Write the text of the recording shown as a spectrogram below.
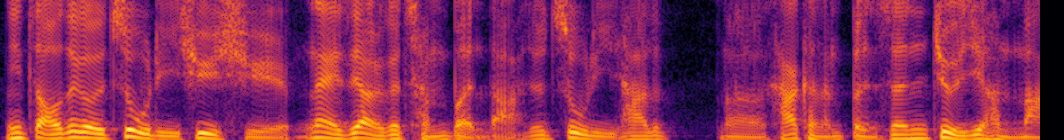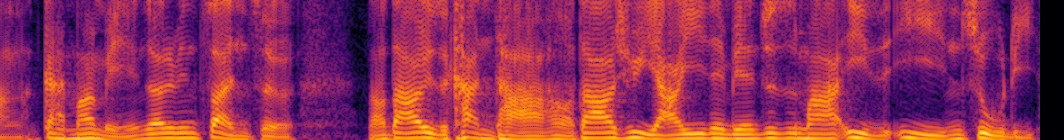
你找这个助理去学，那也是要有一个成本的，就助理他的呃，他可能本身就已经很忙，干嘛每天在那边站着，然后大家一直看他哈，大家去牙医那边就是妈一直意淫助理，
